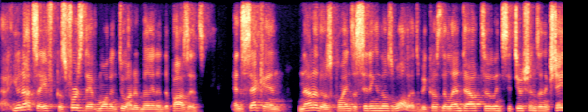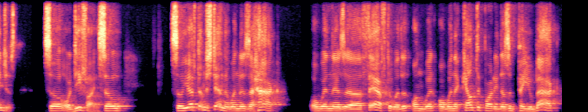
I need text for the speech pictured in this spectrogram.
Uh, you're not safe because first they have more than 200 million in deposits, and second, none of those coins are sitting in those wallets because they're lent out to institutions and exchanges. So or DeFi. So so you have to understand that when there's a hack or when there's a theft or when, on when or when a counterparty doesn't pay you back,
